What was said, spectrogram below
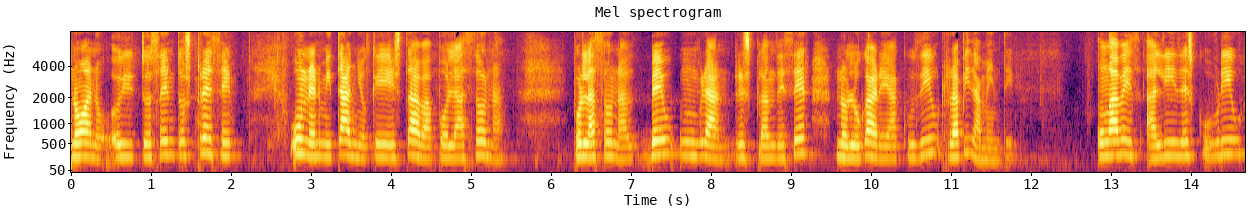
no ano 813, un ermitaño que estaba pola zona Pola zona veu un gran resplandecer no lugar e acudiu rapidamente. Unha vez ali descubriu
